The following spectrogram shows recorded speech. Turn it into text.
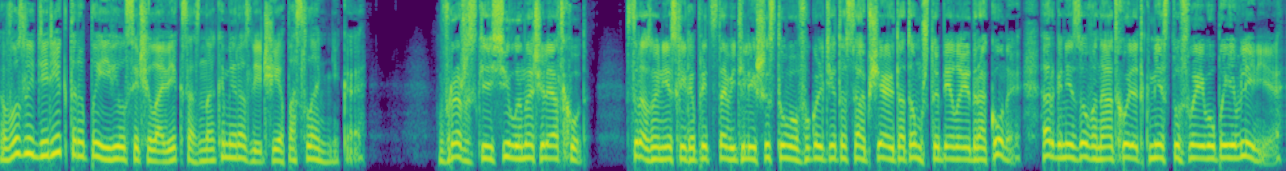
Возле директора появился человек со знаками различия посланника. «Вражеские силы начали отход. Сразу несколько представителей шестого факультета сообщают о том, что белые драконы организованно отходят к месту своего появления.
